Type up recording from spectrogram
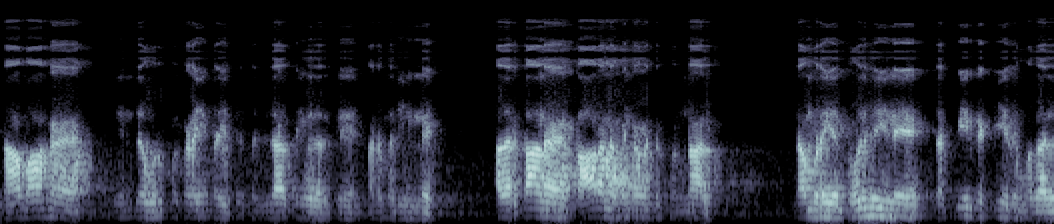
நாம எந்த உறுப்புகளையும் வைத்து சஜிதா செய்வதற்கு அனுமதி இல்லை. அதற்கான காரணம் என்னவென்று சொன்னால் நம்முடைய தொழுகையிலே தக்பீர் கட்டியது முதல்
